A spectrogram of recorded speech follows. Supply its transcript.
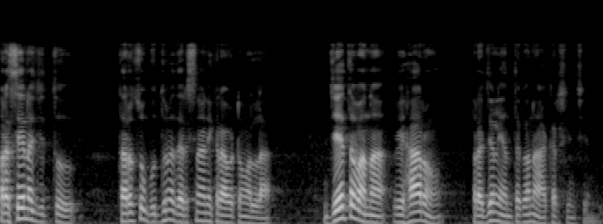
ప్రసేనజిత్తు తరచూ బుద్ధుని దర్శనానికి రావటం వల్ల జీతవన విహారం ప్రజలను ఎంతగానో ఆకర్షించింది.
